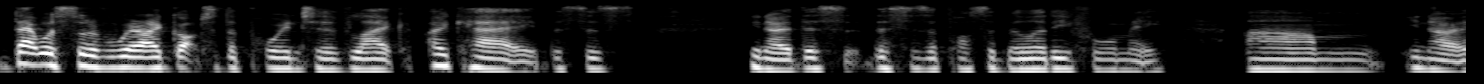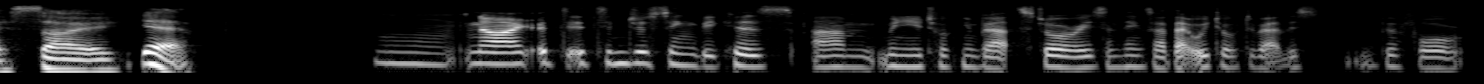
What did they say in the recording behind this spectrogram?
that was sort of where I got to the point of like, okay, this is, you know, this this is a possibility for me. Um, you know, so yeah, Mm, no, it, it's interesting because um, when you're talking about stories and things like that, we talked about this before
